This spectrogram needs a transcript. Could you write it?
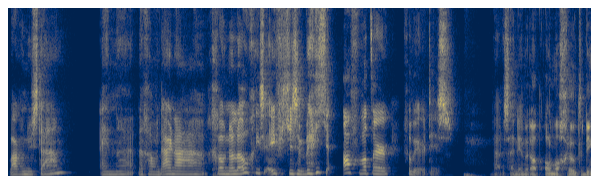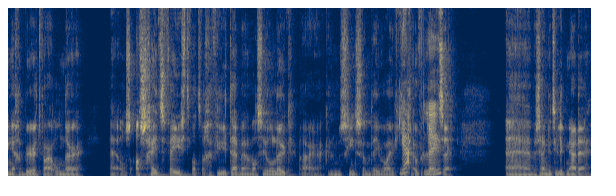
waar we nu staan. En uh, dan gaan we daarna chronologisch eventjes een beetje af wat er gebeurd is. Ja, er zijn inderdaad allemaal grote dingen gebeurd, waaronder uh, ons afscheidsfeest, wat we gevierd hebben, was heel leuk. Daar kunnen we misschien zo meteen wel eventjes ja, over kletsen. Uh, we zijn natuurlijk naar de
